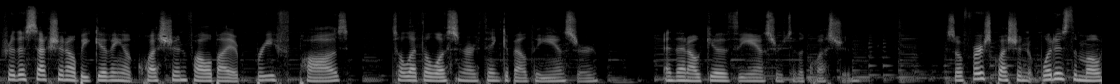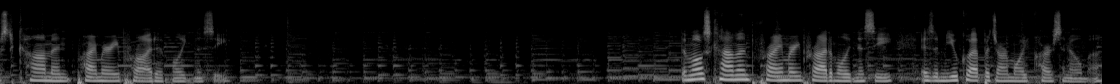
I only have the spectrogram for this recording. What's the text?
for this section, I'll be giving a question followed by a brief pause to let the listener think about the answer, and then I'll give the answer to the question. So, first question What is the most common primary parotid malignancy? The most common primary parotid malignancy is a mucoepidermoid carcinoma.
